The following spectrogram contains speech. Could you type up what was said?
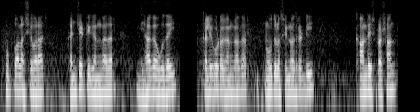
పుప్పాల శివరాజ్ కంచెట్టి గంగాధర్ ధ్యాగ ఉదయ్ కలిగూడ గంగాధర్ నూతుల శ్రీనివాసరెడ్డి కాందేశ్ ప్రశాంత్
